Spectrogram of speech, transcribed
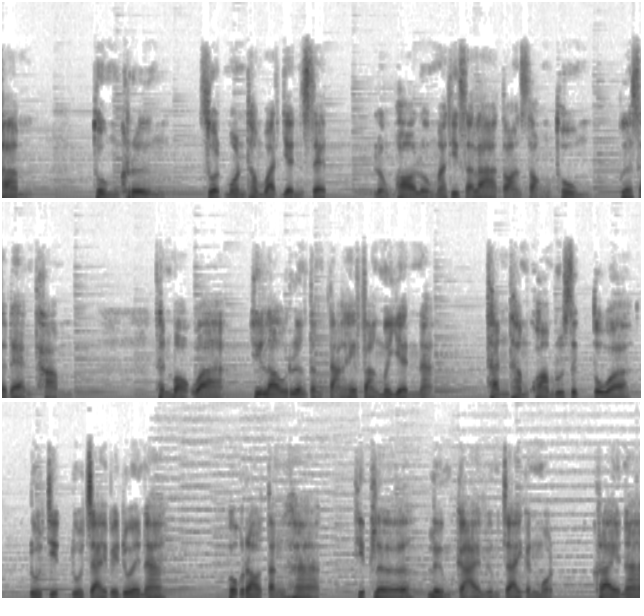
ค่ำทุ่มครึ่ง สวดมนต์ทำวัดเย็นเสร็จ หลวงพ่อลงมาที่ศาลาตอนสองทุ่มเพื่อแสดงธรรม ท่านบอกว่าที่เล่าเรื่องต่างๆ ให้ฟังเมื่อเย็นน่ะ ท่านทำความรู้สึกตัว ดูจิตดูใจไปด้วยนะ พวกเราต่างหากที่เผลอลืมกายลืมใจกันหมด ใครนะ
